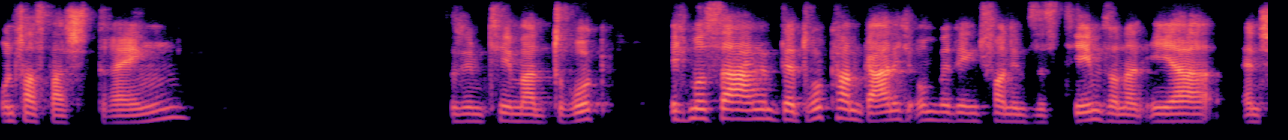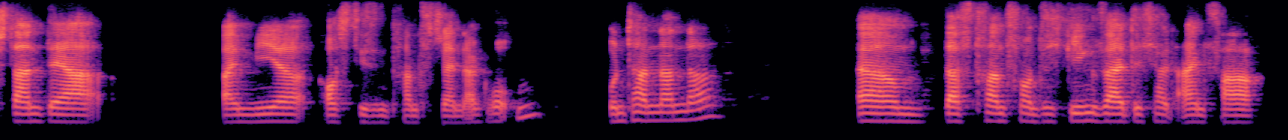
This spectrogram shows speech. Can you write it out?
unfassbar streng. Zu dem Thema Druck ich muss sagen, der Druck kam gar nicht unbedingt von dem System, sondern eher entstand der bei mir aus diesen Transgender-Gruppen untereinander, ähm, dass Transfrauen sich gegenseitig halt einfach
